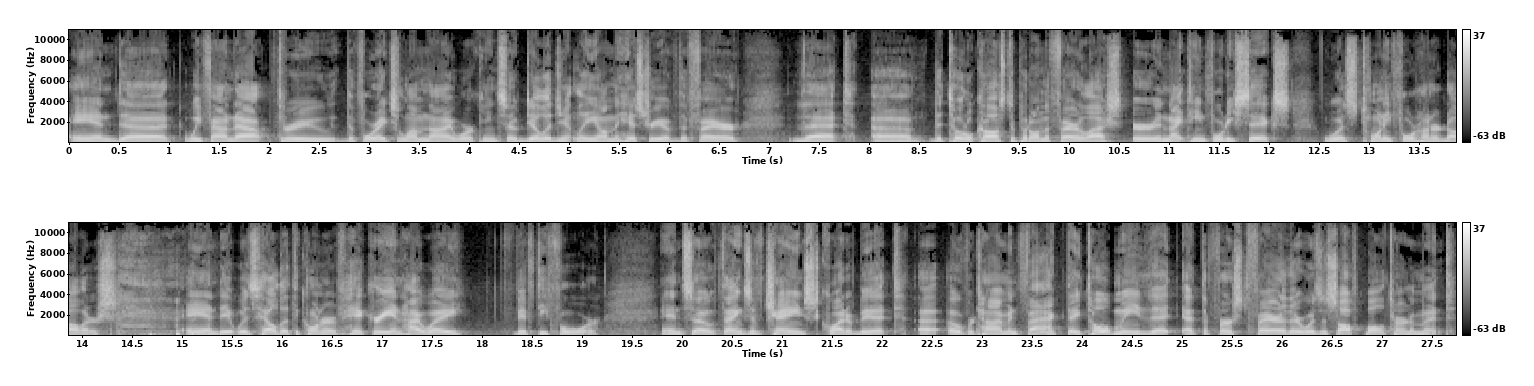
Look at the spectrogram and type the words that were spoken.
And uh, we found out through the 4 H alumni working so diligently on the history of the fair that uh, the total cost to put on the fair last or in 1946 was $2,400. and it was held at the corner of Hickory and Highway 54. And so things have changed quite a bit uh, over time. In fact, they told me that at the first fair there was a softball tournament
